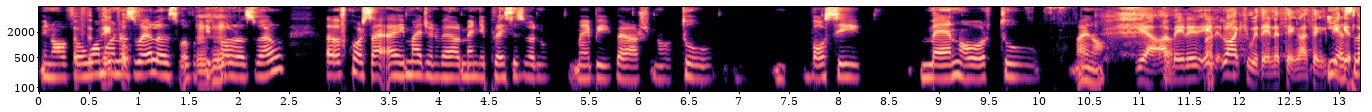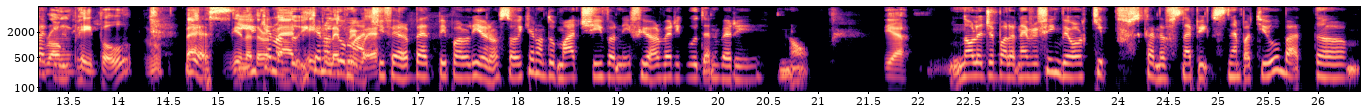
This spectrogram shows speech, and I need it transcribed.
you know of a Of the woman people. as well as of Mhm. people as well. Uh, of course, I, I imagine there are many places when maybe there are you know two bossy men or two I know Yeah, I mean, it, it, like with anything, I think if you Uh, Yes, get the wrong people, bad, yes, you know, are cannot do, you cannot do everywhere. much if you're bad people, you know. So you cannot do much even if you are very good and very, you know, Yeah, knowledgeable and everything. They all keep kind of snapping, snap at you. But um,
